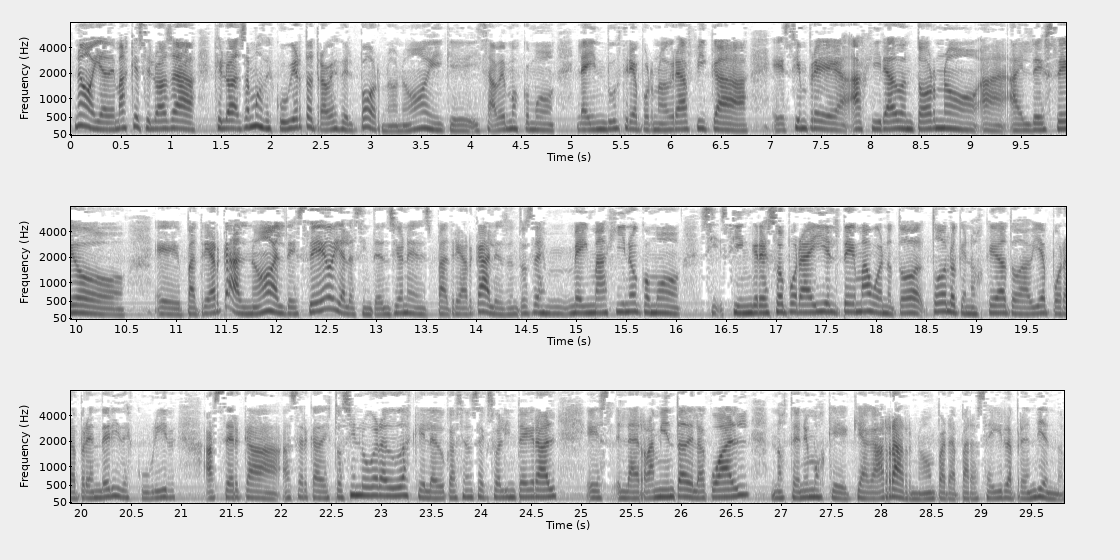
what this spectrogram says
No, y además que se lo haya, que lo hayamos descubierto a través del porno, ¿no? Y que y sabemos como la industria pornográfica eh, siempre ha girado en torno al deseo eh, patriarcal, ¿no? Al deseo y a las intenciones patriarcales. Entonces me imagino como si, si ingresó por ahí el tema, bueno, todo, todo lo que nos queda todavía por aprender y descubrir acerca, acerca de esto. Sin lugar a dudas que la educación sexual integral es la herramienta de la cual nos tenemos que, agarrar, ¿no? Para, para seguir aprendiendo.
